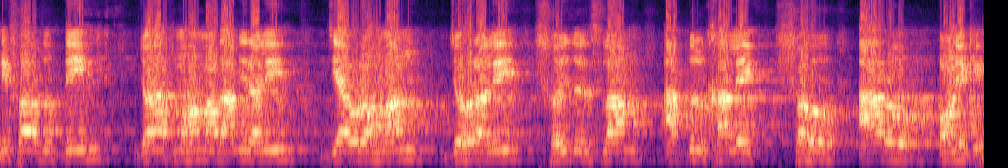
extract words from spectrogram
নিফাজ উদ্দিন, জনাব মোহাম্মদ আমির আলী, জিয়াউর রহমান, জোহর আলী, শহীদুল ইসলাম, আব্দুল খালেক সহ আরও অনেকে।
